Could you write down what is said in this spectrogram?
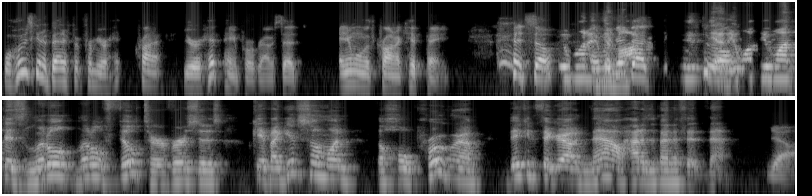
well, who's going to benefit from your hip, chronic your hip pain program? I said, anyone with chronic hip pain. And so and we did that. Yeah, all- they want they want this little little filter versus okay, if I give someone the whole program, they can figure out now how does it benefit them. Yeah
